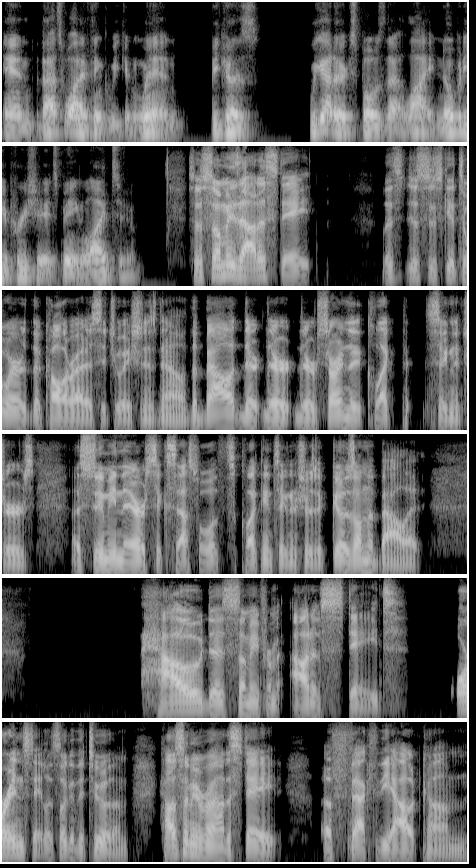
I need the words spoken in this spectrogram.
And that's why I think we can win because we got to expose that lie. Nobody appreciates being lied to. So somebody's out of state let's just just get to where the Colorado situation is now. The ballot they're they're they're starting to collect signatures, assuming they are successful with collecting signatures. It goes on the ballot. How does somebody from out of state or in state? Let's look at the two of them. How does somebody from out of state affect the outcome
